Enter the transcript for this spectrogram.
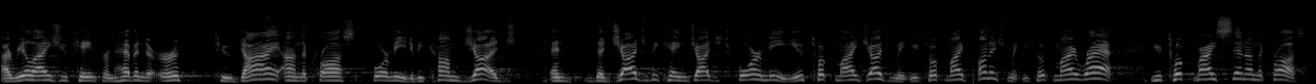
I realize you came from heaven to earth to die on the cross for me, to become judged. And the judge became judged for me. You took my judgment. You took my punishment. You took my wrath. You took my sin on the cross.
